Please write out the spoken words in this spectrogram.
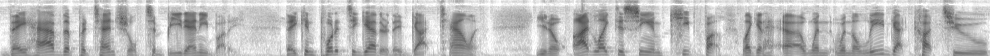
They have the potential to beat anybody. They can put it together. They've got talent. You know, I'd like to see him keep like it, uh, when when the lead got cut to,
